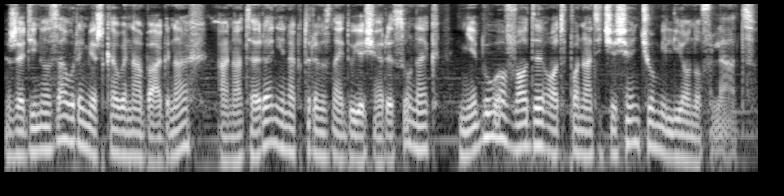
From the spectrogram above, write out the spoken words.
że dinozaury mieszkały na bagnach, a na terenie, na którym znajduje się rysunek, nie było wody od ponad 10 milionów lat.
